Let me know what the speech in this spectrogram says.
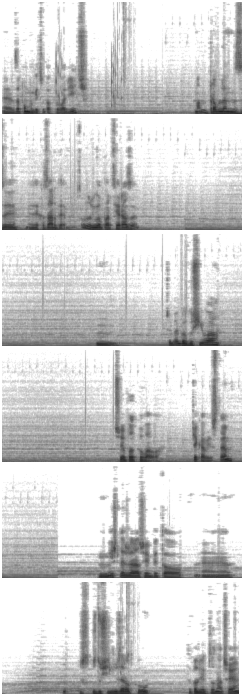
E, Zapomogę trzeba wprowadzić. Mamy problem z e, hazardem. Co zrobiła partia razem? Hmm. Czy by go zdusiła? Czy opodatkowała? Ciekaw jestem. Myślę, że raczej by to e, z- zdusili w zarodku, cokolwiek to znaczy.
